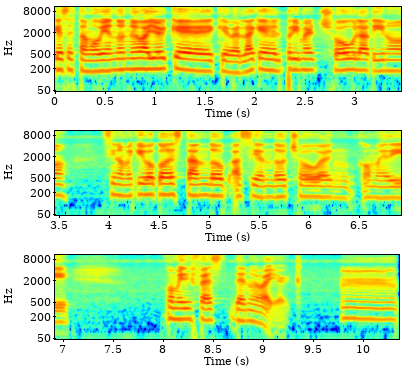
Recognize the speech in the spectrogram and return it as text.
que se está moviendo en Nueva York, que, que verdad que es el primer show latino, si no me equivoco, de stand-up haciendo show en Comedy, Comedy Fest de Nueva York. Mm,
